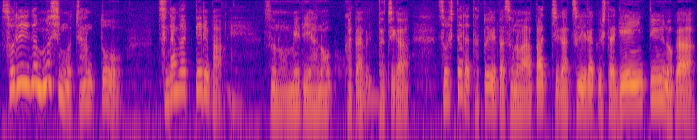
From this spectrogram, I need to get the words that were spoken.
それがもしもちゃんとつながっていれば、そのメディアの方たちが、そしたら例えばそのアパッチが墜落した原因っていうのが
